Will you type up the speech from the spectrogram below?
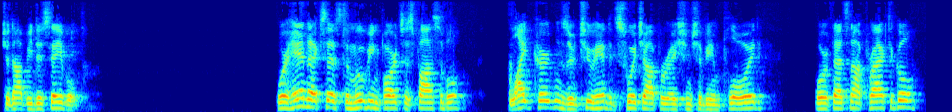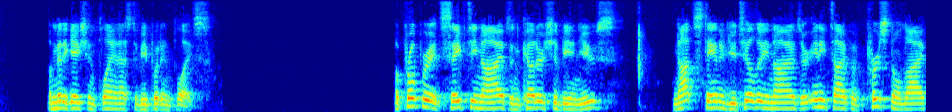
should not be disabled. Where hand access to moving parts is possible, light curtains or two-handed switch operation should be employed, or if that's not practical, a mitigation plan has to be put in place. Appropriate safety knives and cutters should be in use, not standard utility knives or any type of personal knife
